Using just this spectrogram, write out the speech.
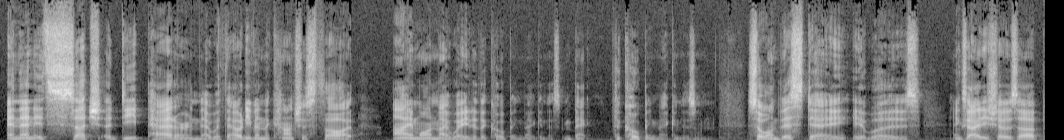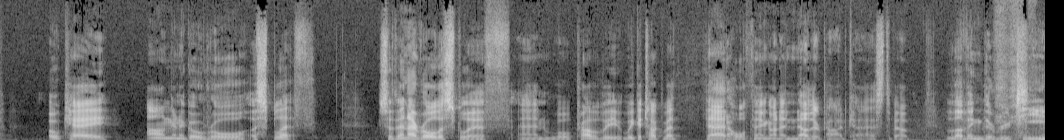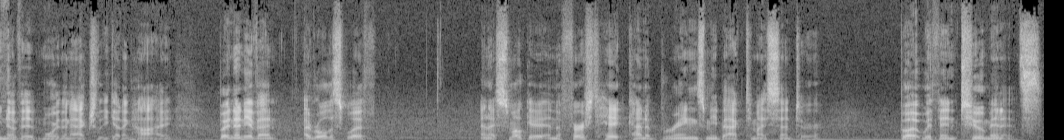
And then it's such a deep pattern that without even the conscious thought, I'm on my way to the coping mechanism. The coping mechanism. So on this day, it was anxiety shows up, okay, I'm to go roll a spliff. So then I roll a spliff, and we'll probably, we could talk about that whole thing on another podcast about loving the routine of it more than actually getting high. But in any event, I roll the spliff and I smoke it, and the first hit kind of brings me back to my center. But within two minutes,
